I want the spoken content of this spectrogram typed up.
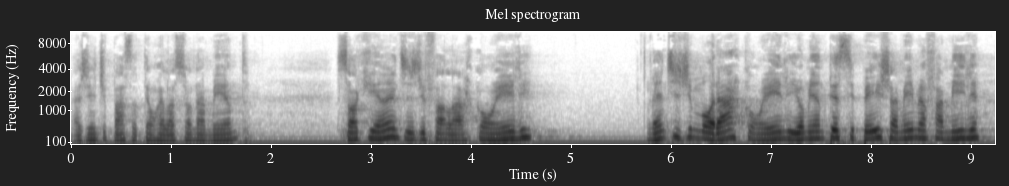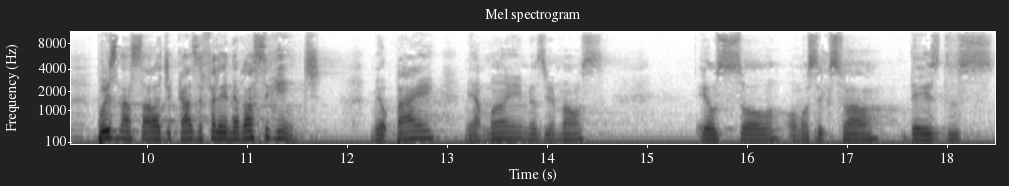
a gente passa a ter um relacionamento. Só que antes de falar com ele, antes de morar com ele, eu me antecipei, chamei minha família, pus na sala de casa e falei: negócio seguinte, meu pai, minha mãe, meus irmãos, eu sou homossexual desde os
